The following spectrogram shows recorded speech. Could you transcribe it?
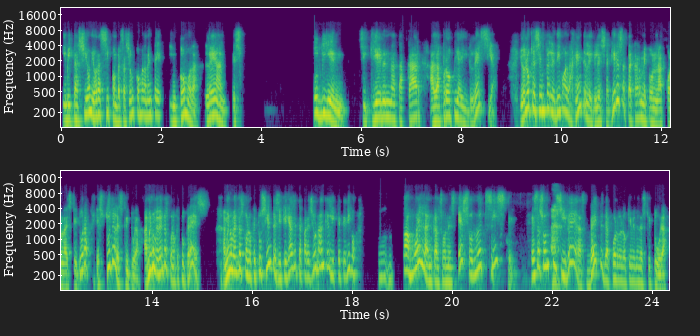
Invitación y ahora sí, conversación cómodamente incómoda. Lean, estudien si quieren atacar a la propia iglesia. Yo lo que siempre le digo a la gente de la iglesia, ¿quieres atacarme con la, con la escritura? Estudia la escritura. A mí no me vengas con lo que tú crees. A mí no me vengas con lo que tú sientes y que ya se te apareció un ángel y que te digo, abuela en calzones. Eso no existe. Esas son tus ideas. Vete de acuerdo a lo que viene en la escritura.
